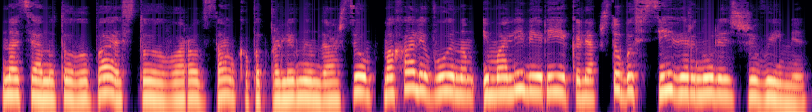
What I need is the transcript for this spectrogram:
Натянуто улыбаясь, стоя у ворот замка под проливным дождем, махали воинам и молили Рейгаля, чтобы все вернулись живыми.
